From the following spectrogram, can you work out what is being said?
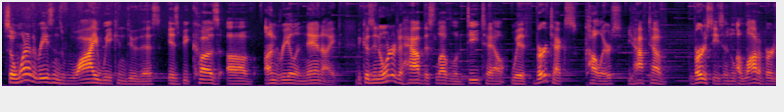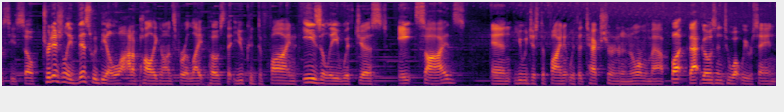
So one of the reasons why we can do this is because of Unreal and Nanite. Because in order to have this level of detail with vertex colors, you have to have vertices and a lot of vertices. So traditionally this would be a lot of polygons for a light post that you could define easily with just eight sides and you would just define it with a texture and a normal map. But that goes into what we were saying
